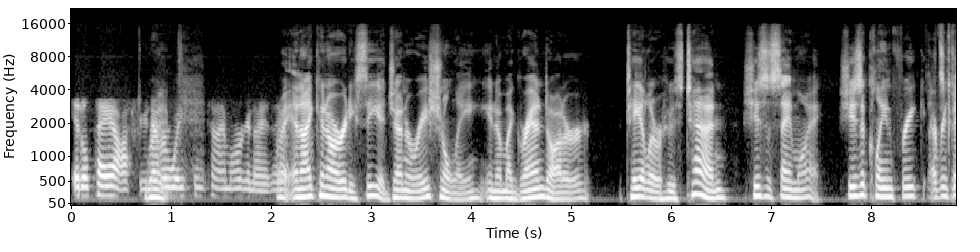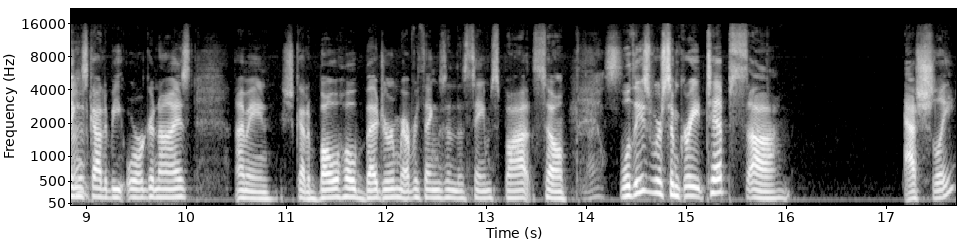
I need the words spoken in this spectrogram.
it'll pay off. You're Right. never wasting time organizing. Right. And I can already see it generationally. You know, my granddaughter, Taylor, who's 10, she's the same way. She's a clean freak. Everything's got to be organized. I mean, she's got a boho bedroom. Everything's in the same spot. So, well, these were some great tips. Uh, Ashley,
